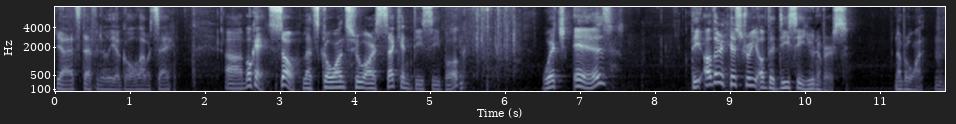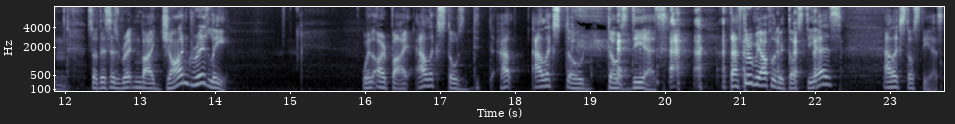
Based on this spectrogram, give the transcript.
yeah, that's definitely a goal, I would say. Um, okay, so let's go on to our second DC book, which is the other history of the DC universe, number one. Mm-hmm. So this is written by John Ridley, with art by Alex Dos Al- Alex Do- Dos Diaz. that threw me off a little bit. Dos Diaz, Alex Dos Diaz.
